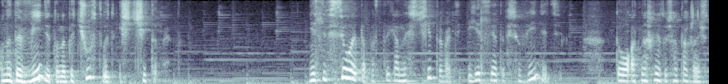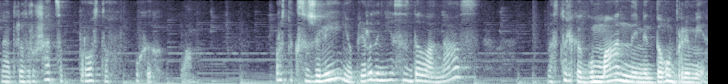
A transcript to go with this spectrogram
он это видит, он это чувствует и считывает. Если все это постоянно считывать, и если это все видеть, то отношения точно так же начинают разрушаться просто в пух и. Просто, к сожалению, природа не создала нас настолько гуманными, добрыми,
